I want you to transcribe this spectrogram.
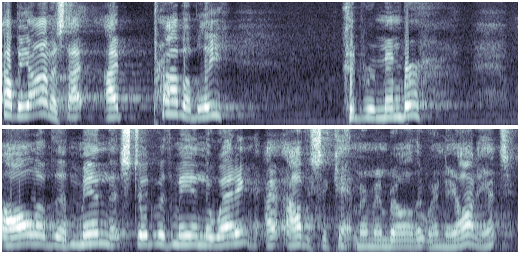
I'll be honest, I, I probably could remember all of the men that stood with me in the wedding. I obviously can't remember all that were in the audience.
